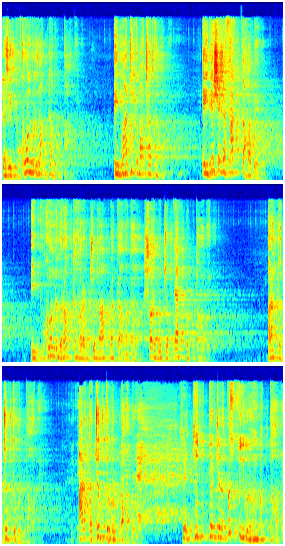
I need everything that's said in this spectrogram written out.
কাজে ভূখণ্ডকে রক্ষা করতে হবে। এই মাটিকে বাঁচাতে হবে। এই দেশে যা থাকতে হবে, এই ভূখণ্ডকে রক্ষা করার জন্য আপনাকে আমাকে সর্বোচ্চ ত্যাগ করতে হবে। আর একটা যুদ্ধ করতে হবে। আর একটা যুদ্ধ করতে হবে। সেই যুদ্ধের জন্য প্রস্তুতি গ্রহণ করতে হবে।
